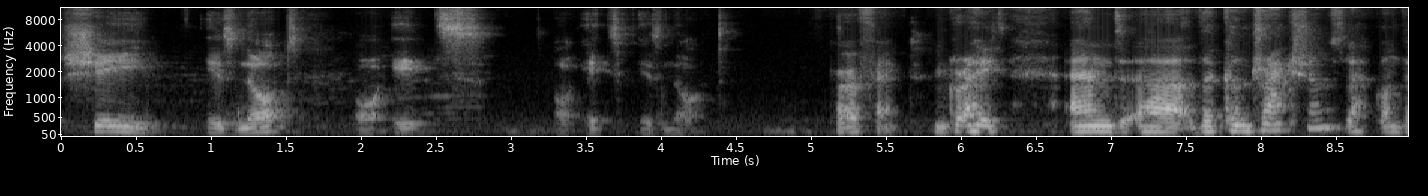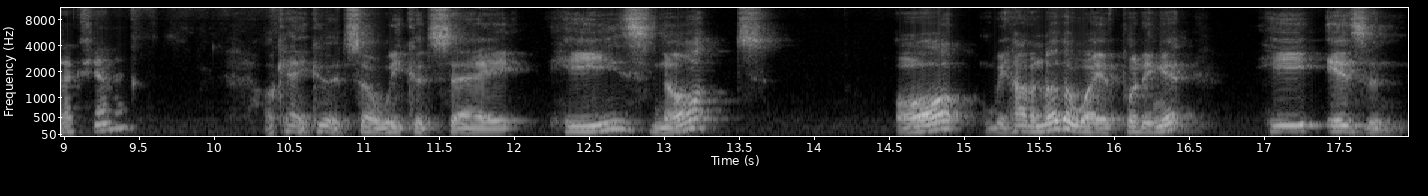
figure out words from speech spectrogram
She is not. Or it's. Or it is not. Perfect. Great. And uh, the contractions, las contracciones. Okay, good. So we could say he's not. Or we have another way of putting it he isn't.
